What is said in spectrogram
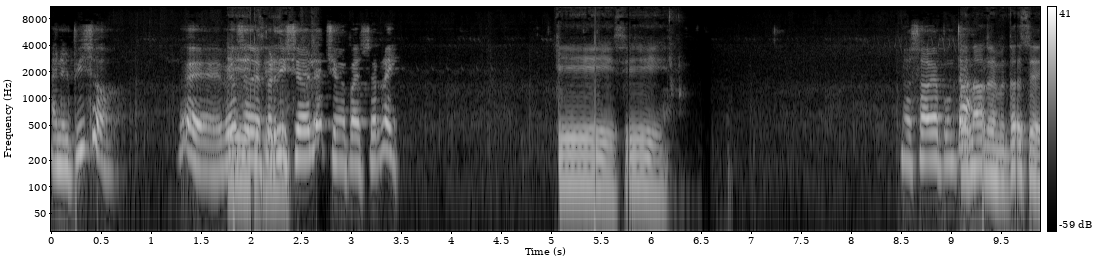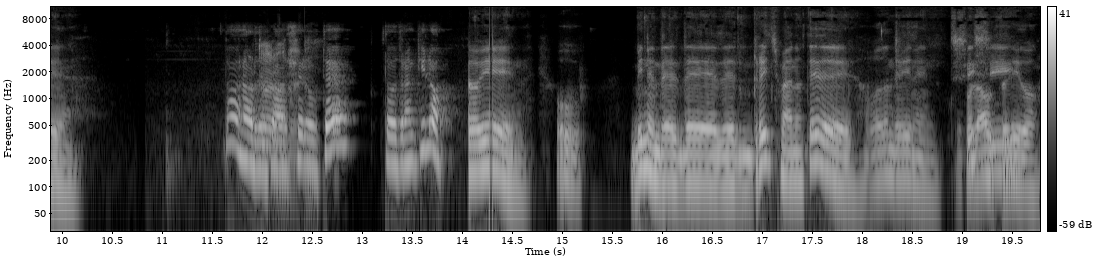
¿En el piso? Eh, veo Sí, ese sí. desperdicio de leche, me parece rey. Sí, sí. No sabe Todo en apuntar. orden, entonces. Todo en orden, caballero. ¿Usted? ¿Todo tranquilo? Todo bien. Uh, ¿Vienen de, de, Richmond ustedes? ¿O dónde vienen? Sí, Por el auto, sí. digo.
